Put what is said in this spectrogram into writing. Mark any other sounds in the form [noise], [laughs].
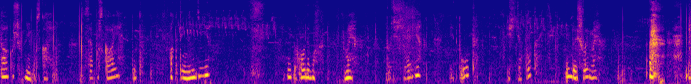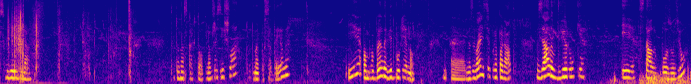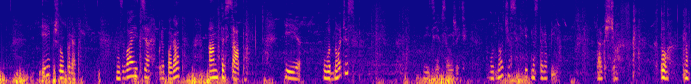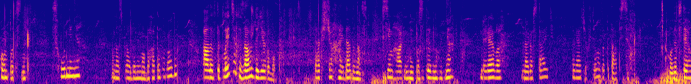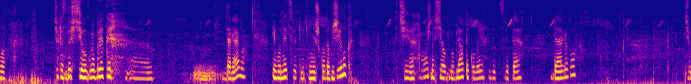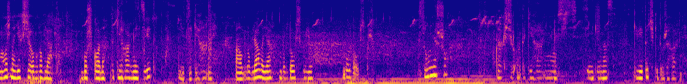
також не пускає. Все пускає. Тут актинідії. І доходимо ми тут ще є, і тут, і ще тут. І дійшли ми [laughs] до своєї ділянки. Тут у нас картопля вже зійшла, тут ми посадили і обробили від бур'яну. Е, називається препарат. Взяли в дві руки і стали в позу зю і пішли вперед. Називається препарат антисапа. І водночас, дивіться, як все лежить, водночас фітнес-терапія. Так що, хто на комплексне схуднення, у нас, правда, нема багато городу, але в теплицях завжди є робота. Так що гайда до нас. Всім гарного і позитивного дня. Дерева наростають. До речі, хотіла запитатися, бо не встигла через дощі обробити е, дерева, і вони цвітуть. Мені шкода бжілок. Чи можна ще обробляти, коли відцвіте дерево? Чи можна їх ще обробляти? Бо шкода, такий гарний цвіт. Дивіться, який гарний. А обробляла я бордовською, бордовською сумішу. Так що отакі гарні ось сінькі у нас квіточки дуже гарні.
